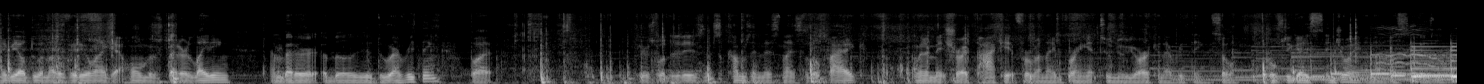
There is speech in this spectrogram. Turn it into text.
Maybe I'll do another video when I get home with better lighting and better ability to do everything. But here's what it is. It comes in this nice little bag. I'm going to make sure I pack it for when I bring it to New York and everything. So hopefully you guys enjoy and I'll see you guys you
